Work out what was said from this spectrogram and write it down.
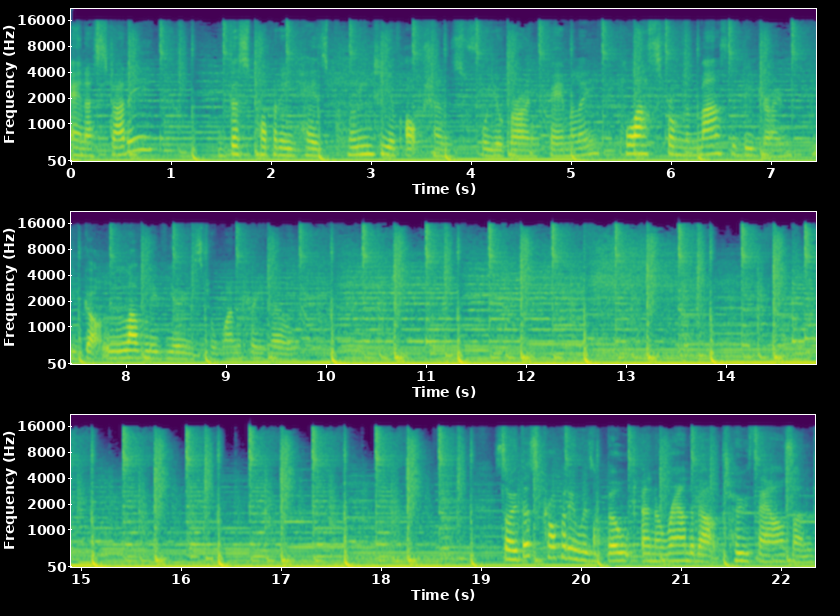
and a study, this property has plenty of options for your growing family. Plus from the master bedroom, you've got lovely views to One Tree Hill. So this property was built in around about 2000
